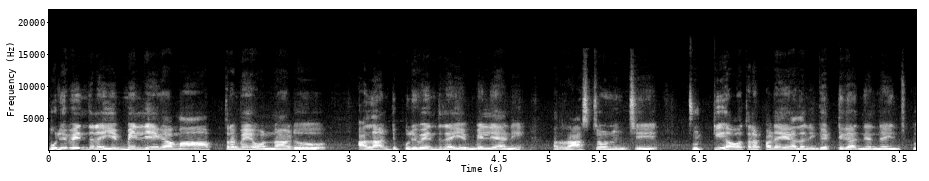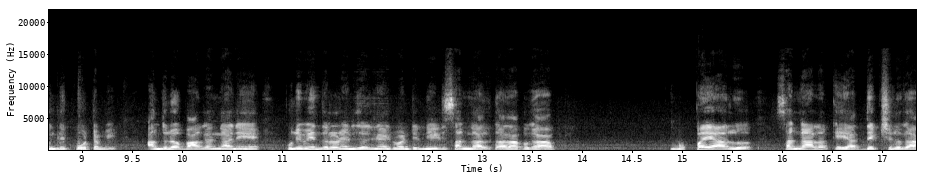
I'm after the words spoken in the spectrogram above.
పులివెందుల ఎమ్మెల్యేగా మాత్రమే ఉన్నాడు. అలాంటి పులివెందుల ఎమ్మెల్యేని రాష్ట్రం నుంచి చుట్టి అవతల పడేయాలని గట్టిగా నిర్ణయించుకుంది కూటమి. అందులో భాగంగానే పులివెందులో నేను జరిగినటువంటి నీటి సంఘాలు దాదాపుగా ముప్పై ఆరు సంఘాలకి అధ్యక్షులుగా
